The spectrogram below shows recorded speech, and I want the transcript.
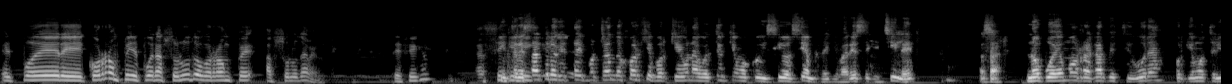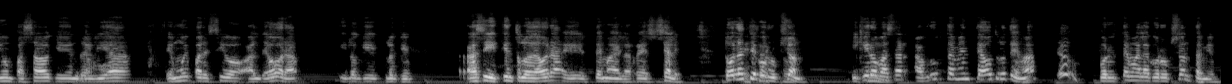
el poder eh, corrompe y el poder absoluto corrompe absolutamente. ¿Te fijas? Interesante lo que estáis mostrando, Jorge, porque es una cuestión que hemos coincidido siempre, que parece que Chile, o sea, no podemos rasgar vestiduras porque hemos tenido un pasado que en realidad es muy parecido al de ahora, y lo que, lo que hace distinto lo de ahora es el tema de las redes sociales. Todo hablaste de corrupción, y quiero mm. pasar abruptamente a otro tema, por el tema de la corrupción también.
